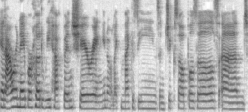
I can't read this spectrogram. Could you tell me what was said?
In our neighborhood, we have been sharing, you know, like magazines and jigsaw puzzles and,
